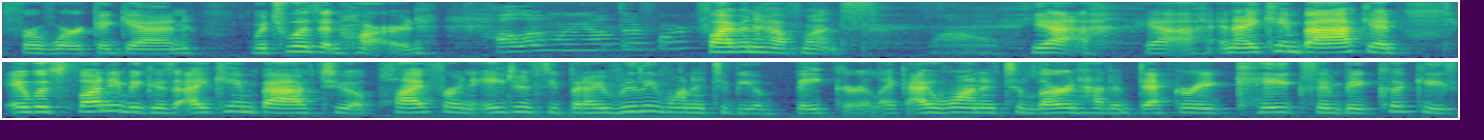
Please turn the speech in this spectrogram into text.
for work again, which wasn't hard. How long were you out there for? Five and a half months. Yeah, yeah. And I came back and it was funny because I came back to apply for an agency, but I really wanted to be a baker. Like I wanted to learn how to decorate cakes and bake cookies.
